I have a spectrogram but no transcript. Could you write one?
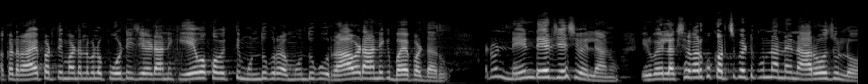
అక్కడ రాయపర్తి మండలంలో పోటీ చేయడానికి ఏ ఒక్క వ్యక్తి ముందుకు రా- ముందుకు రావడానికి భయపడ్డారు. అటువంటి నేను డేర్ చేసి వెళ్ళాను. ఇరవై లక్షల వరకు ఖర్చు పెట్టుకున్నాను నేను ఆ రోజుల్లో.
